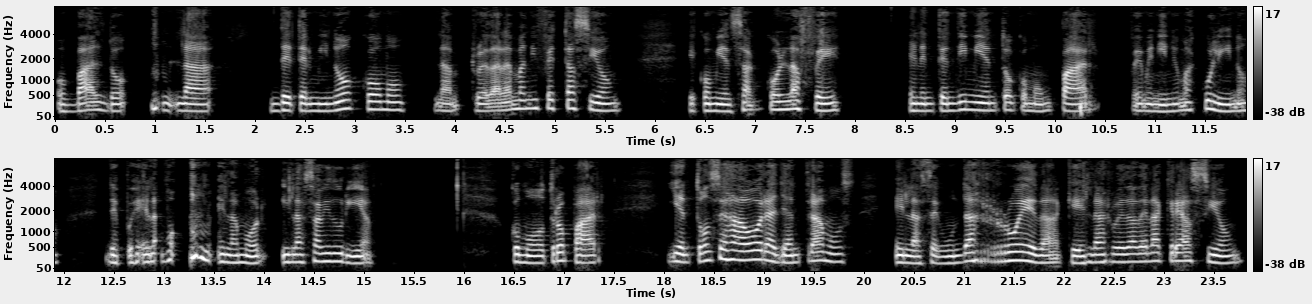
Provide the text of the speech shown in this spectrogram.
Osvaldo la determinó como la rueda de la manifestación, que comienza con la fe, el entendimiento como un par femenino y masculino, después el amor, el amor y la sabiduría como otro par, y entonces ahora ya entramos en la segunda rueda, que es la rueda de la creación,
